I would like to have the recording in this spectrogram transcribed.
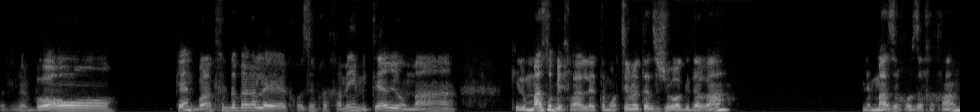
ובואו, כן, בואו נתחיל לדבר על חוזים חכמים, איתריום, מה, כאילו, מה זה בכלל? אתם רוצים לתת איזושהי הגדרה? למה זה חוזה חכם?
